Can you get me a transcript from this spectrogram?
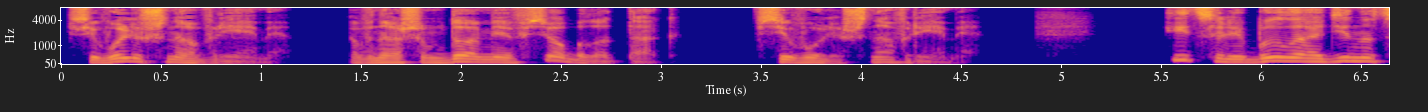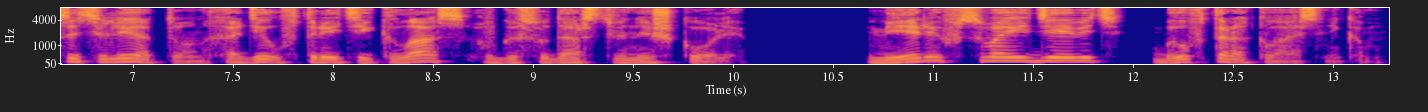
всего лишь на время. В нашем доме все было так, всего лишь на время. Ицеле было 11 лет, он ходил в третий класс в государственной школе. Мерев в свои девять был второклассником.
